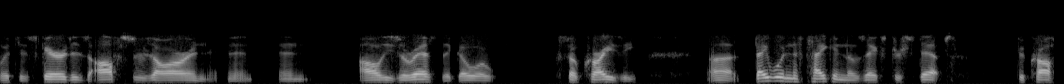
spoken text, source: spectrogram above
with as scared as officers are, and and and all these arrests that go so crazy, uh, they wouldn't have taken those extra steps to cross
